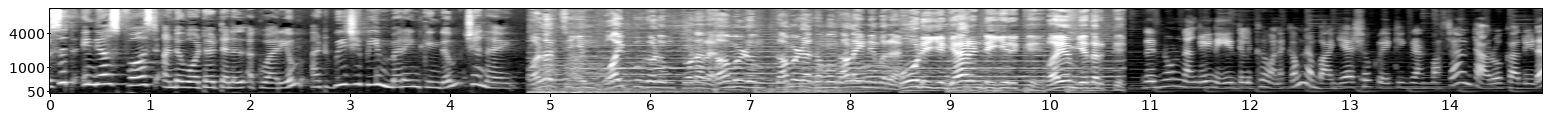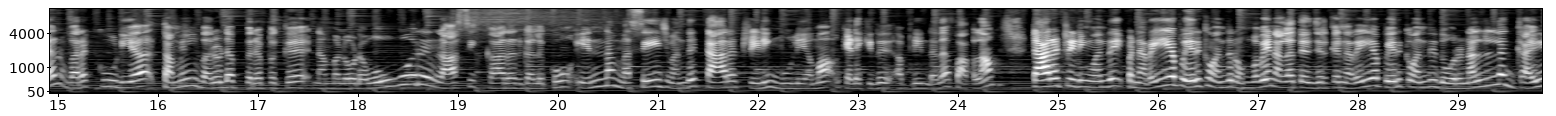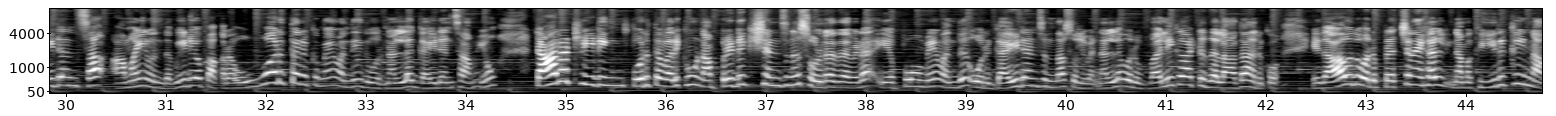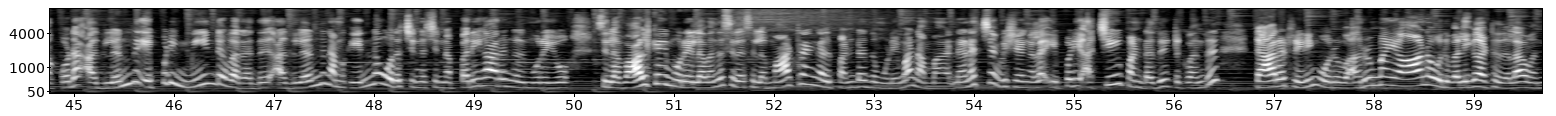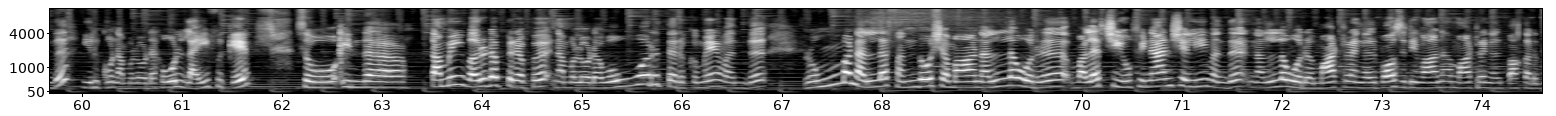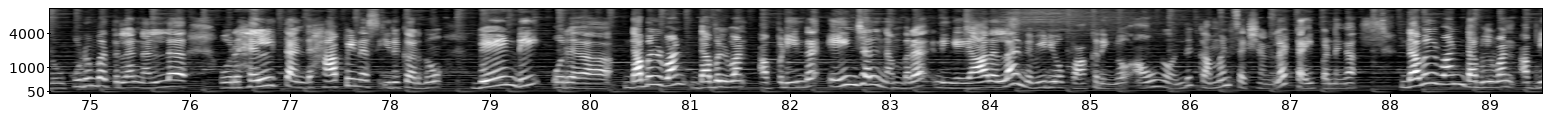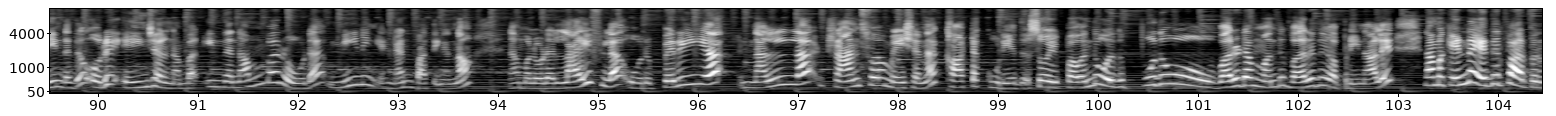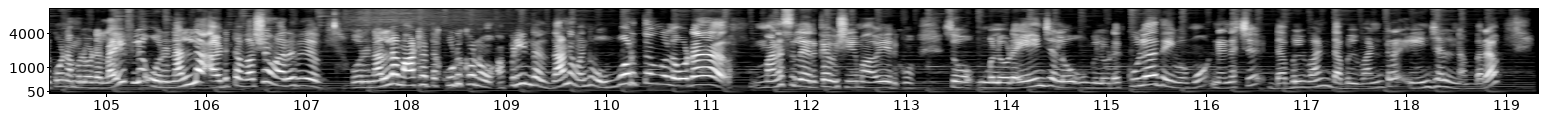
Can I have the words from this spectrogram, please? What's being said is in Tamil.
Visit India's first underwater tunnel aquarium at VGP Marine Kingdom, Chennai. வளர்ச்சியும் வாய்ப்புகளும் தொடர தமிழும் தமிழகமும் தலை நிமிர. மோடியின் கேரண்டி இருக்கு. பயம் எதற்கு? ரெட் நூல் நங்கை நேயர்களுக்கு வணக்கம். நான் Bhagya Ashok reiki grand master and tarot card reader வரக்கூடிய தமிழ் வருட பிறப்புக்கு நம்மளோட ஒவ்வொரு ராசிக்காரர்களுக்கும் என்ன மெசேஜ் வந்து டேரட் ட்ரீடிங் மூலியமா கிடைக்குது அப்படின்றத பார்க்கலாம். டேரட் ட்ரீடிங் வந்து இப்போ நிறைய பேருக்கு வந்து ரொம்பவே நல்லா தெரிஞ்சிருக்கு. நிறைய பேருக்கு வந்து இது ஒரு நல்ல கைடன்ஸாக அமையும். இந்த வீடியோ பார்க்குற ஒவ்வொருத்தருக்குமே வந்து இது ஒரு நல்ல கைடன்ஸாக அமையும். டாரட் ரீடிங் பொறுத்த வரைக்கும் நான் ப்ரிடிக்ஷன்ஸ்னு சொல்கிறத விட எப்போவுமே வந்து ஒரு கைடன்ஸ்னு தான் சொல்லுவேன். நல்ல ஒரு வழிகாட்டுதலாக தான் இருக்கும். ஏதாவது ஒரு பிரச்சனைகள் நமக்கு இருக்குன்னா கூட அதுலேருந்து எப்படி மீண்டு வர்றது அதுலேருந்து நமக்கு என்ன ஒரு சின்ன சின்ன பரிகாரங்கள் முறையோ சில வாழ்க்கை முறையில் வந்து சில சில மாற்றங்கள் பண்ணுறது மூலயமா நம்ம நினச்ச விஷயங்களை எப்படி அச்சீவ் பண்ணுறதுக்கு வந்து டேரட் ரீடிங் ஒரு அருமையான ஒரு வழிகாட்டுதலாக வந்து வந்து இருக்கும் நம்மளோட ஹோல் லைஃபுக்கே ஸோ இந்த தமிழ் வருடப்பிறப்பு நம்மளோட ஒவ்வொருத்தருக்குமே வந்து ரொம்ப நல்ல சந்தோஷமாக நல்ல ஒரு வளர்ச்சியும் ஃபினான்ஷியலி வந்து நல்ல ஒரு மாற்றங்கள் பாசிட்டிவான மாற்றங்கள் பார்க்குறதும் குடும்பத்தில் நல்ல ஒரு ஹெல்த் அண்ட் ஹாப்பினஸ் இருக்கிறதும் வேண்டி ஒரு டபுள் ஒன் டபுள் ஒன் அப்படின்ற ஏஞ்சல் நம்பரை நீங்கள் யாரெல்லாம் இந்த வீடியோ பார்க்குறீங்களோ அவங்க வந்து கமெண்ட் செக்ஷனில் டைப் பண்ணுங்கள் டபுள் ஒன் டபுள் ஒன் அப்படின்றது ஒரு ஏஞ்சல் நம்பர் இந்த நம்பரோட மீனிங் என்னன்னு பார்த்தீங்கன்னா பார்த்தீங்கன்னா நம்மளோட லைஃப்பில் ஒரு பெரிய நல்ல டிரான்ஸ்ஃபர்மேஷனை காட்டக்கூடியது. ஸோ இப்போ வந்து ஒரு புது வருடம் வந்து வருது அப்படின்னாலே நமக்கு என்ன எதிர்பார்ப்பு இருக்கும் நம்மளோட லைஃப்பில் ஒரு நல்ல அடுத்த வருஷம் வருது ஒரு நல்ல மாற்றத்தை கொடுக்கணும் அப்படின்றது தானே வந்து ஒவ்வொருத்தவங்களோட மனசில் இருக்க விஷயமாகவே இருக்கும். ஸோ உங்களோட ஏஞ்சலோ உங்களோட குல தெய்வமோ நினச்சி டபுள் ஒன் டபுள் ஒன்ற ஏஞ்சல் நம்பரை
